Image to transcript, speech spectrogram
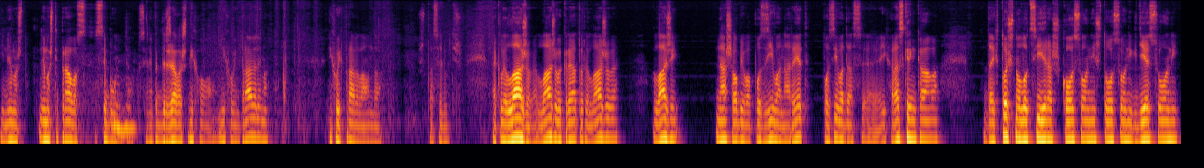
i nemaš, nemaš ti pravo se buniti. mm Ako se ne pridržavaš njihovo, njihovim pravilima, njihovih pravila, onda šta se ljutiš. Dakle, lažove, lažove kreatore, lažove, laži naša objava poziva na red, poziva da se ih raskrinkava, da ih točno lociraš ko su oni, što su oni, gdje su oni,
